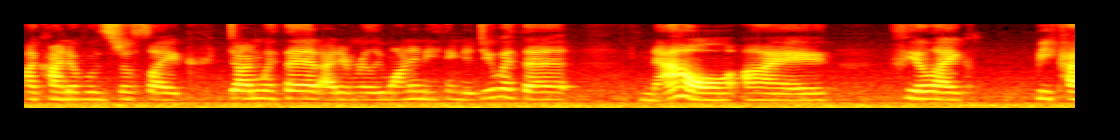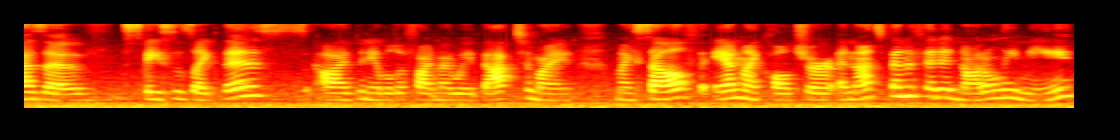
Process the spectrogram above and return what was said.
I kind of was just like done with it. I didn't really want anything to do with it. Now I feel like because of spaces like this, I've been able to find my way back to my myself and my culture, and that's benefited not only me,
